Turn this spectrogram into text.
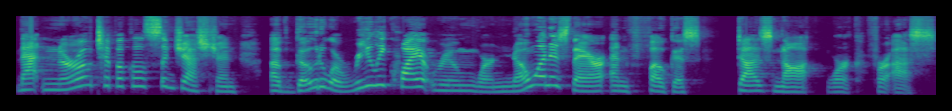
that neurotypical suggestion of go to a really quiet room where no one is there and focus does not work for us.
